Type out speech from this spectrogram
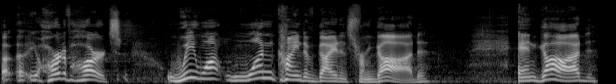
uh, uh, heart of hearts, we want one kind of guidance from God, and God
